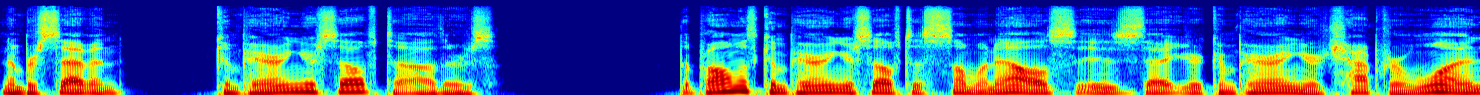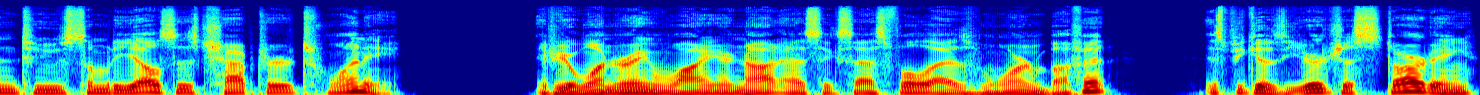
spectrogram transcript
Number seven, comparing yourself to others. The problem with comparing yourself to someone else is that you're comparing your chapter one to somebody else's chapter 20. If you're wondering why you're not as successful as Warren Buffett, it's because you're just starting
